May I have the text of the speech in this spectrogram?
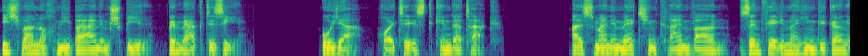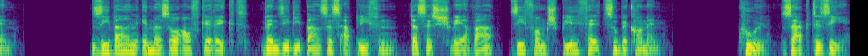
Ich war noch nie bei einem Spiel, bemerkte sie. Oh ja, heute ist Kindertag. Als meine Mädchen klein waren, sind wir immer hingegangen. Sie waren immer so aufgeregt, wenn sie die Basis abliefen, dass es schwer war, sie vom Spielfeld zu bekommen. Cool, sagte sie.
